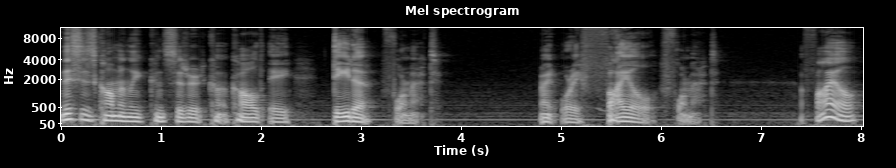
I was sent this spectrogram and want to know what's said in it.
This is commonly considered called a data format, right? Or a file format. A file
